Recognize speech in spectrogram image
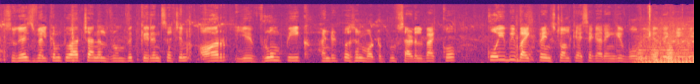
So guys welcome to our channel vroom with Kiran Sachin और ये vroom peak 100% percent water proof saddle bag को कोई भी बाइक पे इंस्टॉल कैसे करेंगे, वो वीडियो देखेंगे।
